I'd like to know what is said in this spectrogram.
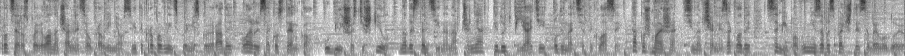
Про це розповіла начальниця управління освіти Кропивницької міської ради Лариса Костенко. У більшості шкіл на дистанційне навчання підуть 5-11 класи. Також майже всі навчальні заклади самі повинні забезпечити себе водою.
